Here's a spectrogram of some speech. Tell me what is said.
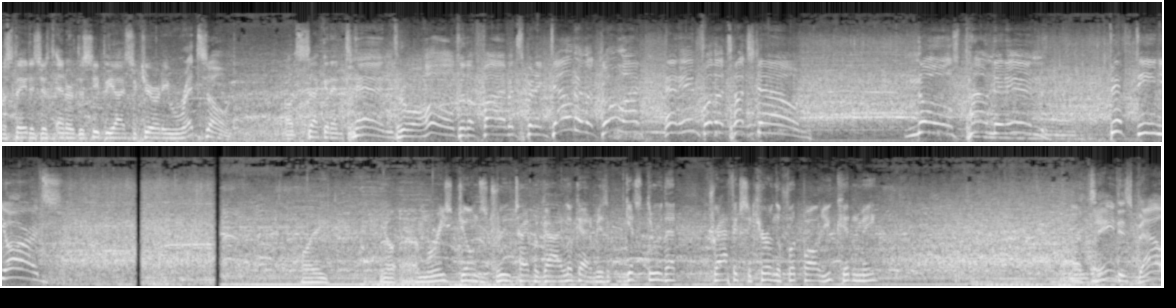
Florida State has just entered the CPI security red zone on second and 10 through a hole to the five and spinning down to the goal line and in for the touchdown. Noles pounded in 15 yards. Boy, you know, a Maurice Jones-Drew type of guy. Look at him. He gets through that traffic securing the football. Are you kidding me? Maintained his balance,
